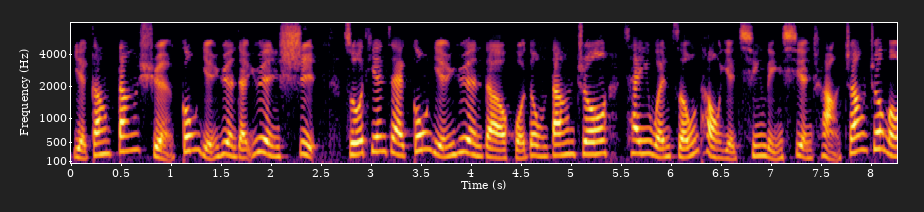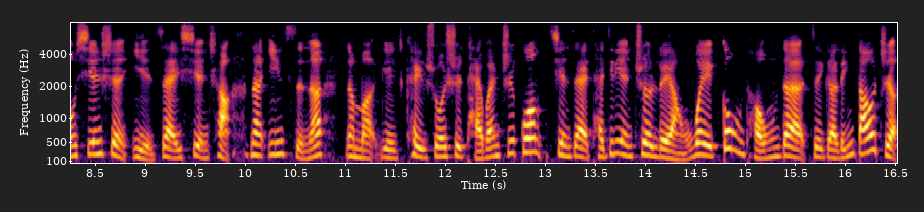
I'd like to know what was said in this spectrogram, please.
也刚当选工研院的院士。昨天在工研院的活动当中，蔡英文总统也亲临现场，张忠谋先生也在现场。那因此呢，那么也可以说是台湾之光。现在台积电这两位共同的这个领导者，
